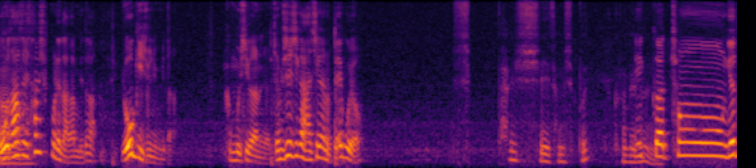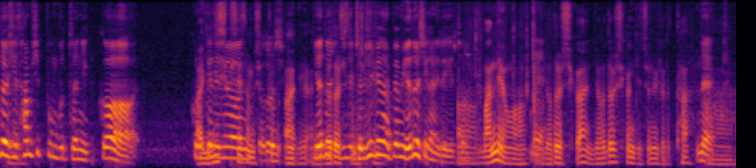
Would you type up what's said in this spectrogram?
오후 아. 5시 30분에 나갑니다. 요 기준입니다. 근무 시간은요. 점심 시간 1시간은 빼고요. 8시 30분? 그러면 그러니까 총 8시 30분부터니까 그렇게 아, 27시 되면 30분? 아, 예, 아니, 8, 8시 이제 30분. 점심 시간을 빼면 8시간이 되겠죠. 아, 맞네요. 아, 네. 8시간, 8시간 기준이 그렇다. 네. 아,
